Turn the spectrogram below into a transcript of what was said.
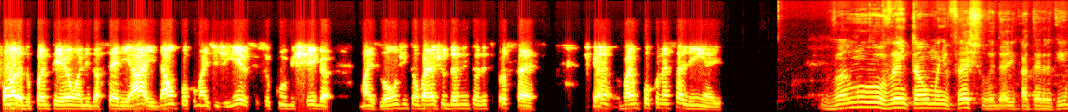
fora do panteão ali da Série A e dá um pouco mais de dinheiro, se o seu clube chega mais longe, então vai ajudando em todo esse processo. Acho que é, vai um pouco nessa linha aí. Vamos ver então o manifesto, a ideia de cátedra aqui.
